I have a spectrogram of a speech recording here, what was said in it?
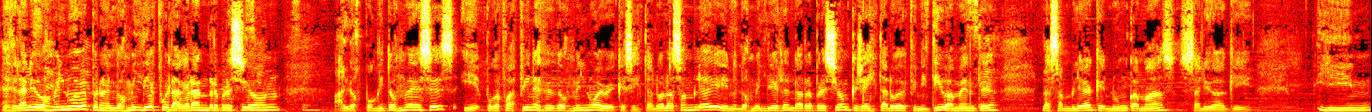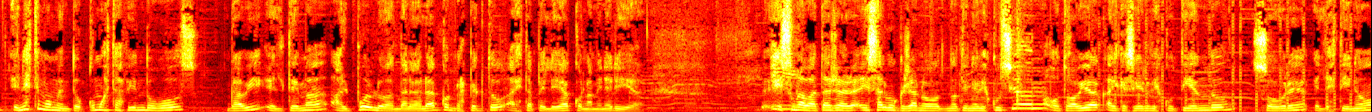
Desde el año 2009, pero en el 2010 fue la gran represión a los poquitos meses, y porque fue a fines de 2009 que se instaló la asamblea y en el 2010 la represión que ya instaló definitivamente la asamblea que nunca más salió de aquí. Y en este momento, ¿cómo estás viendo vos, Gaby, el tema al pueblo de Andalgalá con respecto a esta pelea con la minería? ¿Es una batalla, es algo que ya no, no, tiene discusión o todavía hay que seguir discutiendo sobre el destino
